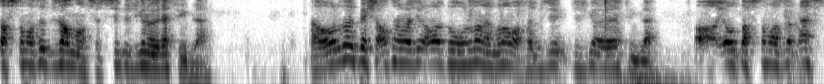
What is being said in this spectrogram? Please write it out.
dastamazı düz almamışsınız, sizi düzgün öyrətməyiblər. Ha, orada 5-6 nəfər deyir, doğrudan buna bax, bizi düzgün öyrətməyiblər. O dastamazda məhz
